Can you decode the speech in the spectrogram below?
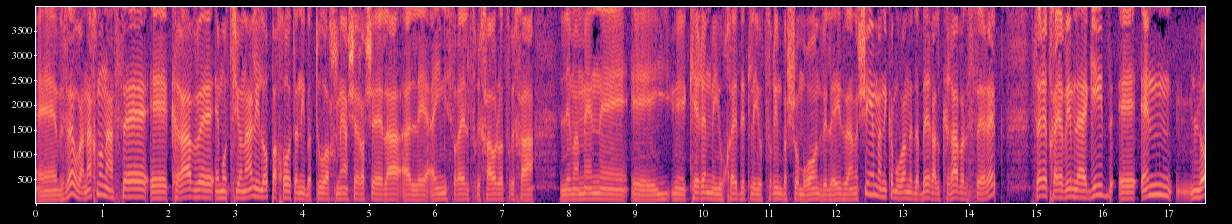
אה, וזהו, אנחנו נעשה אה, קרב אה, אמוציונלי לא פחות, אני בטוח, מאשר השאלה על האם ישראל צריכה או לא צריכה לממן אה, אה, קרן מיוחדת ליוצרים בשומרון ולאיזה אנשים. אני כמובן מדבר על קרב על סרט. סרט חייבים להגיד, אה, אין, לא,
